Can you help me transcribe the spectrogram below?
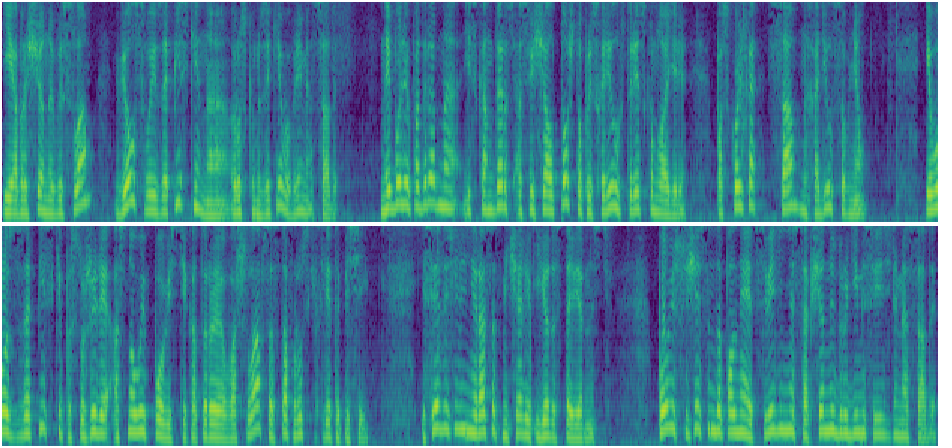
и обращенный в ислам, вел свои записки на русском языке во время осады. Наиболее подробно Искандер освещал то, что происходило в турецком лагере, поскольку сам находился в нем. Его записки послужили основой повести, которая вошла в состав русских летописей. Исследователи не раз отмечали ее достоверность. Повесть существенно дополняет сведения, сообщенные другими свидетелями осады.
